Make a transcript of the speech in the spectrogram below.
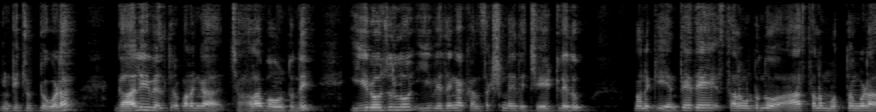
ఇంటి చుట్టూ కూడా గాలి వెలుతురు పరంగా చాలా బాగుంటుంది. ఈ రోజుల్లో ఈ విధంగా కన్స్ట్రక్షన్ అయితే చేయట్లేదు. మనకి ఎంతైతే స్థలం ఉంటుందో ఆ స్థలం మొత్తం కూడా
